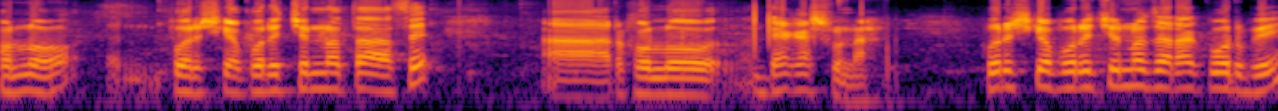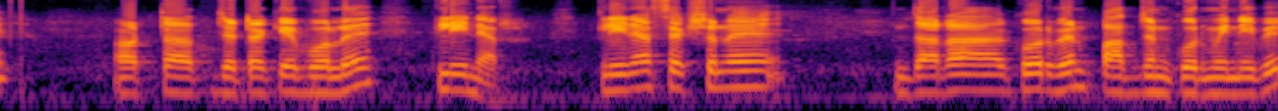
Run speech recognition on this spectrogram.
হলো, পরিষ্কার পরিচ্ছন্নতা আছে, আর হলো দেখাশোনা। পরিষ্কার পরিচ্ছন্ন যারা করবে, অর্থাৎ যেটাকে বলে ক্লিনার ক্লিনার সেকশনে যারা করবেন, পাঁচজন কর্মী নেবে।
